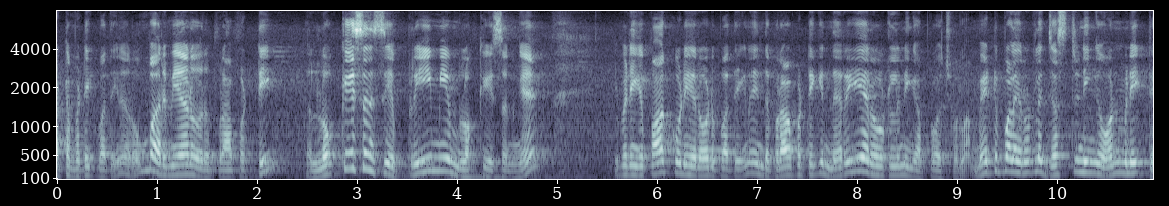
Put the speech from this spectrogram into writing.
ஆட்டோமேட்டிக் பார்த்தீங்கன்னா ரொம்ப அருமையான ஒரு ப்ராப்பர்ட்டி லொக்கேஷன்ஸ் ப்ரீமியம் லொக்கேஷனுங்க இப்போ நீங்கள் பார்க்கக்கூடிய ரோடு பார்த்தீங்கன்னா இந்த ப்ராப்பர்ட்டிக்கு நிறைய ரோட்டில் நீங்கள் அப்ரோச் பண்ணலாம். மேட்டுப்பாளையம் ரோட்டில் ஜஸ்ட் நீங்கள் ஒன் மினிட்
